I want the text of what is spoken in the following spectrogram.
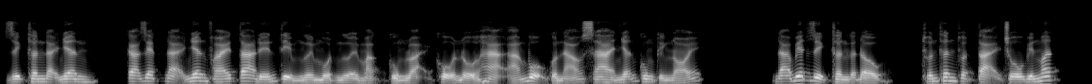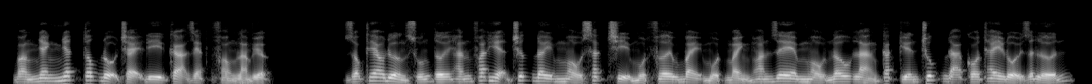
Dịch thần đại nhân, Cả dẹt đại nhân phái ta đến tìm người một người mặc cùng loại cổ nổ hạ ám bộ quần áo xa nhẫn cung kính nói. Đã biết dịch thần gật đầu, thuấn thân thuật tại chỗ biến mất, bằng nhanh nhất tốc độ chạy đi cả dẹt phòng làm việc. Dọc theo đường xuống tới hắn phát hiện trước đây màu sắc chỉ một phơi bảy một mảnh hoan dê màu nâu làng cắt kiến trúc đã có thay đổi rất lớn.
